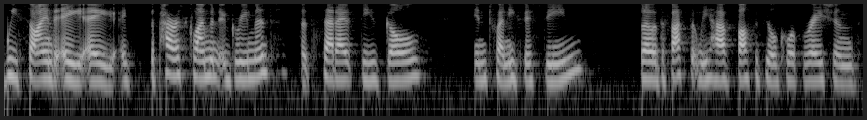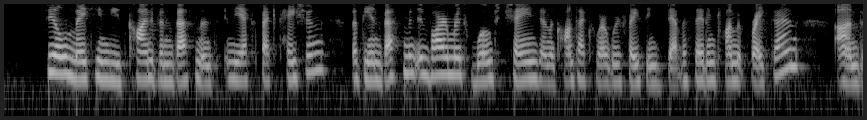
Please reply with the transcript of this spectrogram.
we signed a, a, a, the Paris Climate Agreement that set out these goals in 2015. So the fact that we have fossil fuel corporations still making these kind of investments in the expectation that the investment environment won't change in the context where we're facing devastating climate breakdown and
